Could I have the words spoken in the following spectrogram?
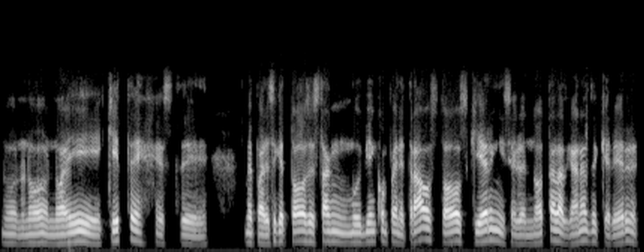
no, no, no hay quite. Este, me parece que todos están muy bien compenetrados, todos quieren y se les nota las ganas de querer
